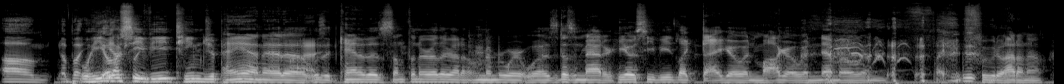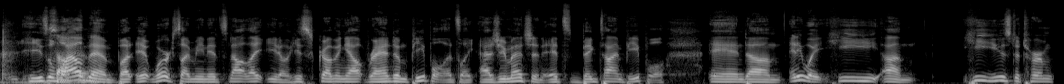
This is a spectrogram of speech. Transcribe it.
Um, but well, he, he OCV'd Team Japan at uh, was it Canada's something or other? I don't remember where it was. It doesn't matter. He OCV'd like Daigo and Mago and Nemo and like Fudo. I don't know. He's a wild man, but it works. I mean, it's not like you know he's scrubbing out random people. It's like as you mentioned, it's big time people. And um, anyway, he um, he used a term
